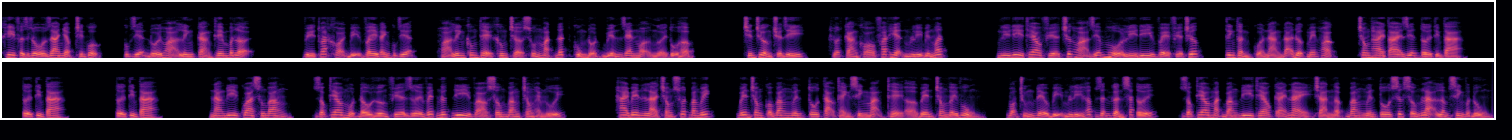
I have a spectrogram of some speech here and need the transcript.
Khi phật rộ gia nhập chiến cuộc, cục diện đối hỏa linh càng thêm bất lợi. Vì thoát khỏi bị vây đánh cục diện, hỏa linh không thể không trở xuống mặt đất cùng đột biến gen mọi người tụ hợp. Chiến trường chuyển di, luật càng khó phát hiện lì biến mất nghĩ đi theo phía trước hỏa diễm hồ ly đi về phía trước, tinh thần của nàng đã được mê hoặc, trong hai tái diễn tới tìm ta. Tới tìm ta. Tới tìm ta. Nàng đi qua sông băng, dọc theo một đầu hướng phía dưới vết nước đi vào sông băng trong hẻm núi. Hai bên là trong suốt băng bích, bên trong có băng nguyên tố tạo thành sinh mạng thể ở bên trong mấy vùng, bọn chúng đều bị mì hấp dẫn gần sát tới, dọc theo mặt băng đi theo cái này tràn ngập băng nguyên tố sức sống lạ lâm sinh vật đùng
